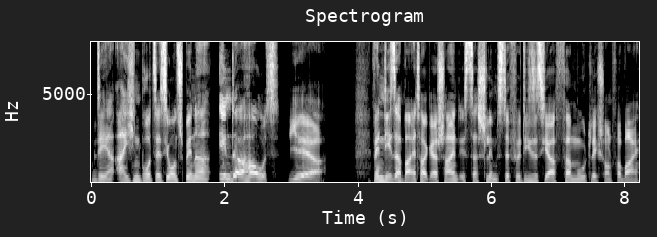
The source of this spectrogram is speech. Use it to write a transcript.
Der Eichenprozessionsspinner in der Haus. Yeah. Wenn dieser Beitrag erscheint, ist das Schlimmste für dieses Jahr vermutlich schon vorbei.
